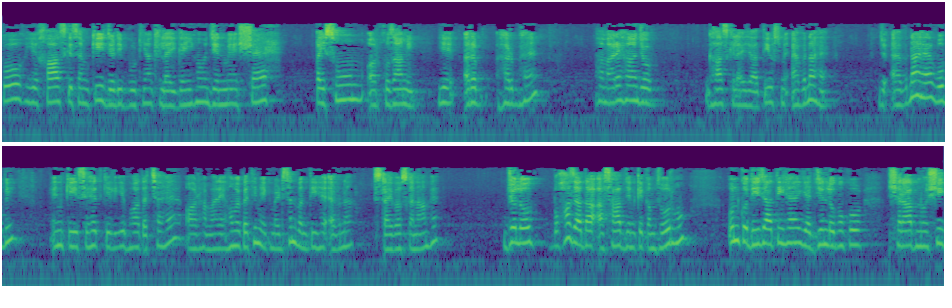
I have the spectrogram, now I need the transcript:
کو یہ خاص قسم کی جڑی بوٹیاں کھلائی گئی ہوں، جن میں شیخ، قیسوم اور خزامی، یہ عرب حرب ہیں۔ ہمارے ہاں جو گھاس کھلائی جاتی ہے، اس میں ایونا ہے۔ جو ایونا ہے، وہ بھی ان کی صحت کے لیے بہت اچھا ہے اور ہمارے ہومیوپیتھی میں ایک میڈیسن بنتی ہے، ایونا اسٹائبا اس کا نام ہے۔ جو لوگ بہت زیادہ اصاب جن کے کمزور ہوں ان کو دی جاتی ہے یا جن لوگوں کو شراب نوشی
